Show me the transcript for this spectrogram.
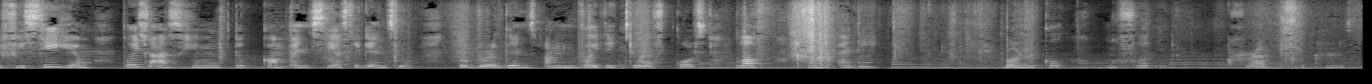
If you see him, please ask him to come and see us again soon. The dragons are invited too, of course. Love from Eddie. Barnacle, Mullet, Crab Stickers.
